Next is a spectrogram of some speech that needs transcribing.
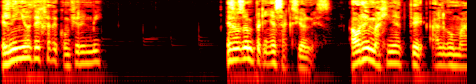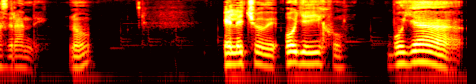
el niño deja de confiar en mí. Esas son pequeñas acciones. Ahora imagínate algo más grande, ¿no? El hecho de, oye hijo, voy a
